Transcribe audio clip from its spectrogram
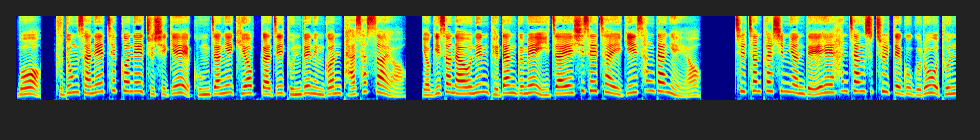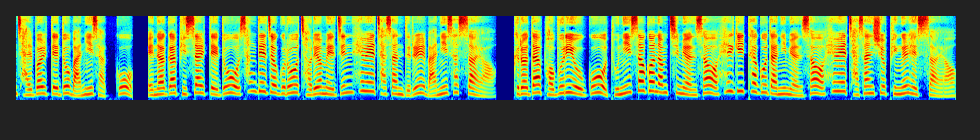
뭐, 부동산에 채권에 주식에 공장에 기업까지 돈 되는 건 다 샀어요. 여기서 나오는 배당금의 이자의 시세 차익이 상당해요. 7080년대에 한창 수출대국으로 돈 잘 벌 때도 많이 샀고, 엔화가 비쌀 때도 상대적으로 저렴해진 해외 자산들을 많이 샀어요. 그러다 버블이 오고 돈이 썩어 넘치면서 헬기 타고 다니면서 해외 자산 쇼핑을 했어요.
